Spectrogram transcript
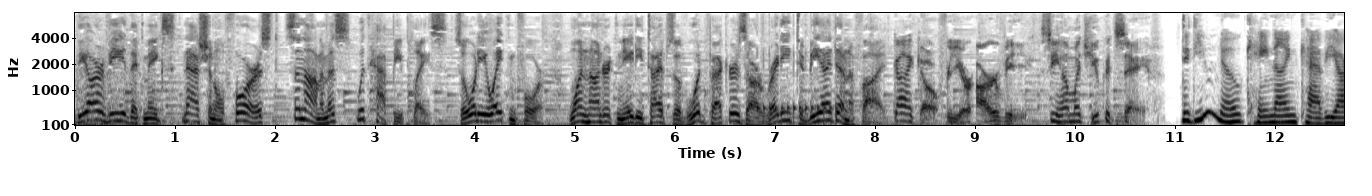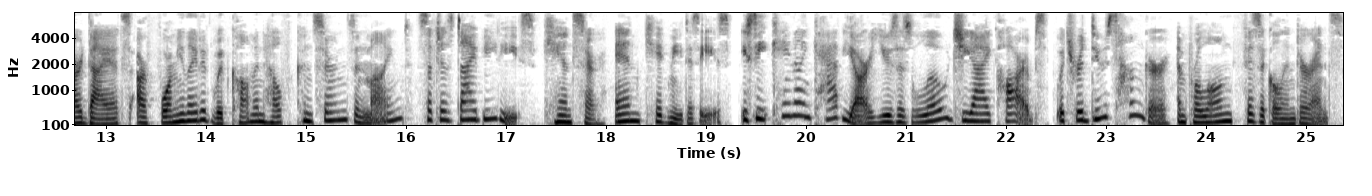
The RV that makes National Forest synonymous with happy place. So what are you waiting for? 180 types of woodpeckers are ready to be identified. Geico for your RV. See how much you could save. Did you know canine caviar diets are formulated with common health concerns in mind, such as diabetes, cancer, and kidney disease? You see, canine caviar uses low GI carbs, which reduce hunger and prolong physical endurance.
